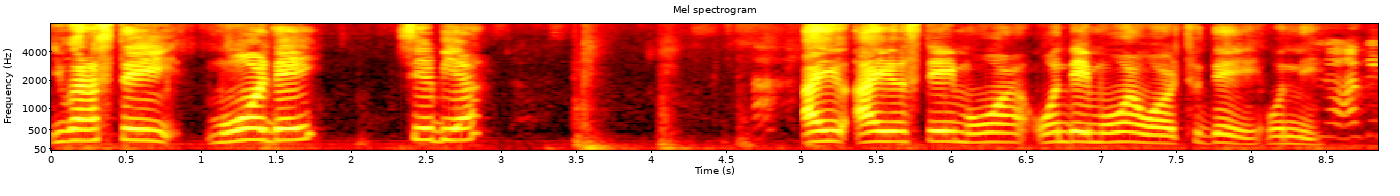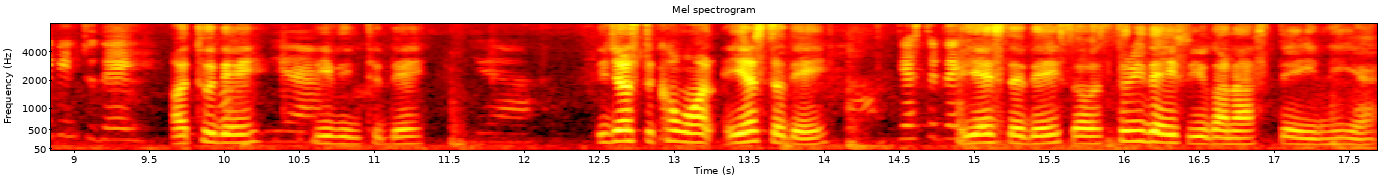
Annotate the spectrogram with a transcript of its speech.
you gonna stay more day, Sylvia? Are you are you stay more one day more or two day only? No, I'm today. Uh, Yeah. leaving today. Yeah. You just come on yesterday, Yesterday. yesterday. So three days you're gonna stay in here.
